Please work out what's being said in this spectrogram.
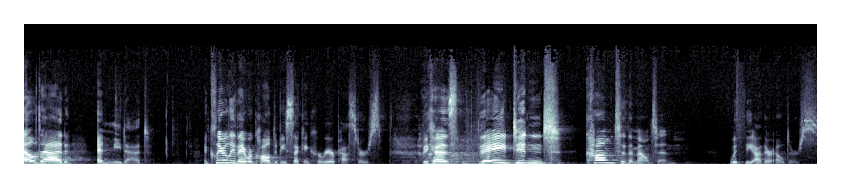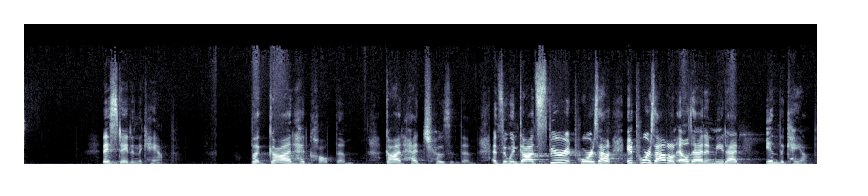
Eldad and Medad. And clearly they were called to be second career pastors because they didn't come to the mountain with the other elders. They stayed in the camp. But God had called them, God had chosen them. And so when God's Spirit pours out, it pours out on Eldad and Medad in the camp.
